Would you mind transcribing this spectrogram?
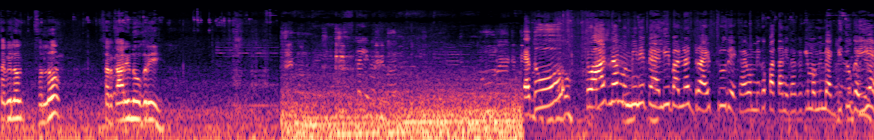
सभी लोग सुन लो सरकारी नौकरी कदू तो आज ना मम्मी ने पहली बार ना ड्राइव थ्रू देखा है। मम्मी को पता नहीं था क्योंकि मम्मी मैगडी तो गई है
